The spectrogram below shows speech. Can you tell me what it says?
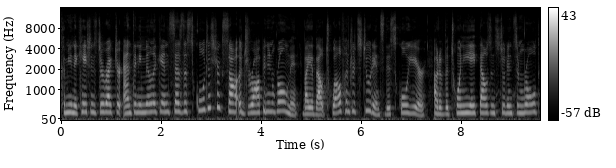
Communications Director Anthony Millican says the school district saw a drop in enrollment by about 1,200 students this school year. Out of the 28,000 students enrolled, enrolled,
